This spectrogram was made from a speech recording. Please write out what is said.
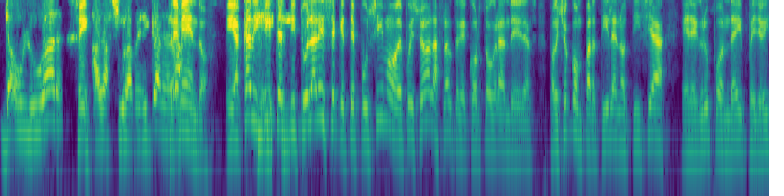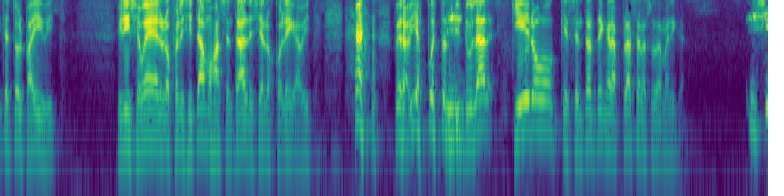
da un lugar Sí. a la Sudamericana. Tremendo. Y acá dijiste el titular ese que te pusimos, después yo, la flauta que cortó grande. las- Porque yo compartí la noticia en el grupo donde hay periodistas de todo el país, ¿viste? Y dice, bueno, lo felicitamos a Central, decían los colegas, ¿viste? Pero habías puesto el Sí. titular, quiero que Central tenga la plaza en la Sudamericana. Y sí,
